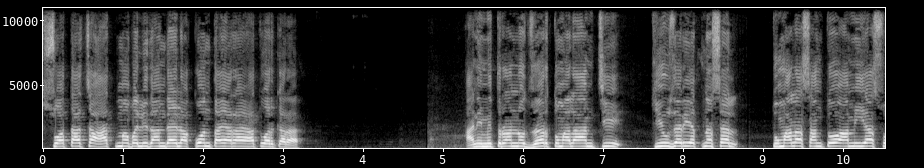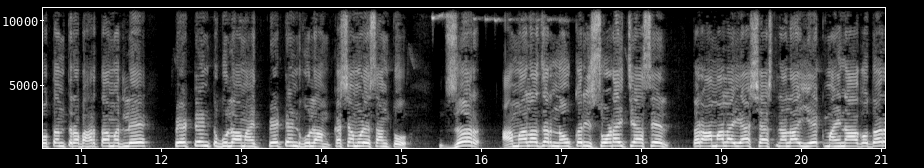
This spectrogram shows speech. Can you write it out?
स्वतःचा आत्मबलिदान द्यायला कोण तयार आहे? हातवर करा. आणि मित्रांनो जर तुम्हाला आमची कीव जर येत नसेल तुम्हाला सांगतो आम्ही या स्वतंत्र भारतामधले पेटेंट गुलाम आहेत. पेटेंट गुलाम कशामुळे सांगतो? जर आम्हाला जर नोकरी सोडायची असेल तर आम्हाला या शासनाला एक महिना अगोदर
